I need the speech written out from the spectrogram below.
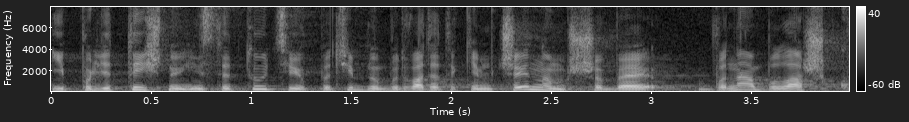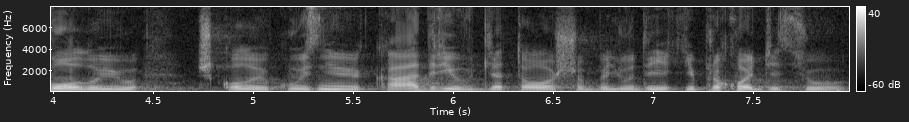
і політичну інституцію потрібно будувати таким чином, щоб вона була школою, школою кузнею кадрів для того, щоб люди, які проходять цю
